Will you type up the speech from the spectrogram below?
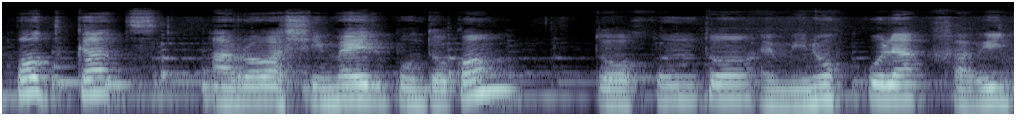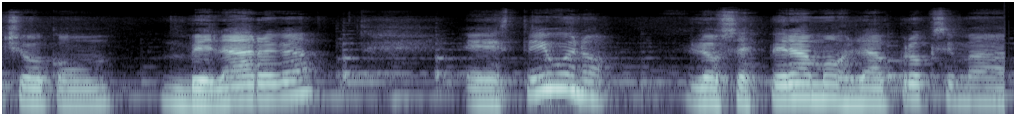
podcasts.gmail.com, todo junto en minúscula, Javicho con B larga. Este, y bueno, los esperamos la próxima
